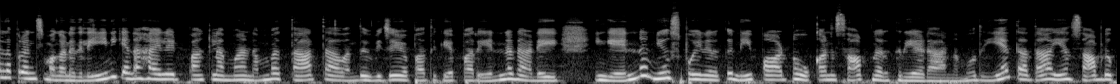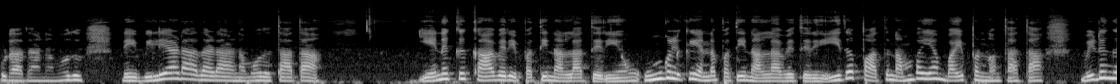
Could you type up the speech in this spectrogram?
ஹலோ ஃப்ரெண்ட்ஸ் மகானதில் இன்றைக்கி என்ன ஹைலைட் பார்க்கலாமா? நம்ம தாத்தா வந்து விஜயை பார்த்து கேட்பார் என்னடா டேய் இங்கே என்ன நியூஸ் போயின்னு இருக்கு? நீ பாட்டும் உட்காந்து சாப்பிட்னு இருக்கிறியடான்னும் போது ஏன் தாத்தா? ஏன் சாப்பிடக்கூடாதான்னும் போது டேய் விளையாடாதடான்னும் போது தாத்தா. எனக்கு காவேரி பற்றி நல்லா தெரியும். உங்களுக்கு என்னை பற்றி நல்லாவே தெரியும். இதை பார்த்து நம்ம ஏன் பயப்படணும் தாத்தா? விடுங்க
